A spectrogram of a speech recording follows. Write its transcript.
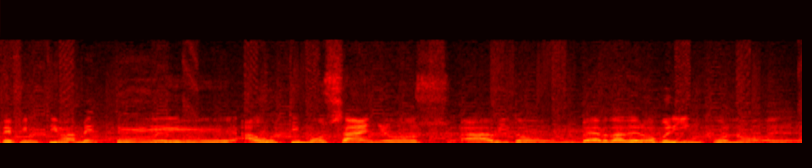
definitivamente a últimos años ha habido un verdadero brinco, ¿no? Eh,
